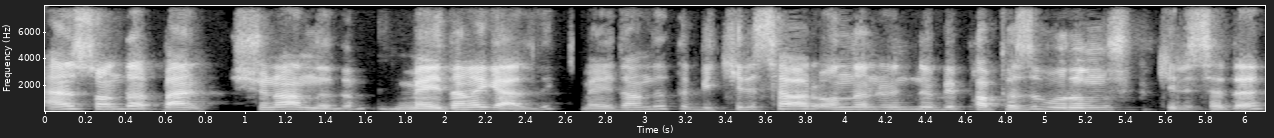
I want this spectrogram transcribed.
En sonunda ben şunu anladım. Meydana geldik. Meydanda da bir kilise var. Onların ünlü bir papazı vurulmuş bu kilisede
